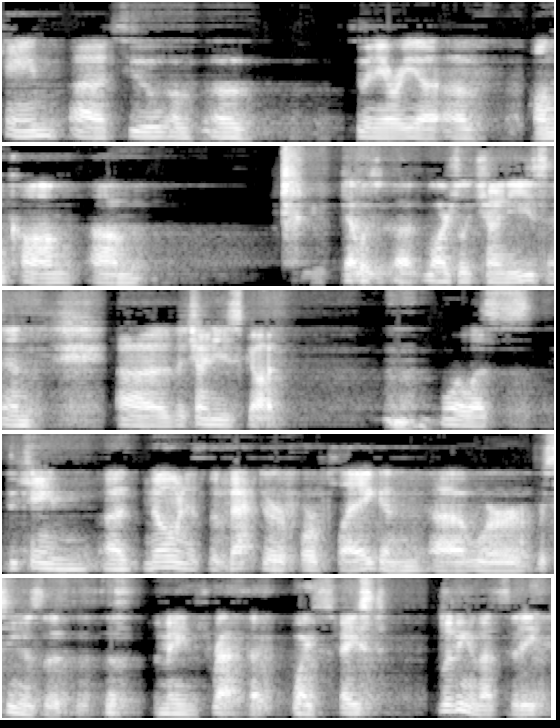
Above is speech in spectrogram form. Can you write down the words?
came to, of, of, to an area of Hong Kong um, that was uh, largely Chinese, and uh, the Chinese got more or less became uh, known as the vector for plague and uh, were, were seen as the, the, the, main threat that whites faced living in that city.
